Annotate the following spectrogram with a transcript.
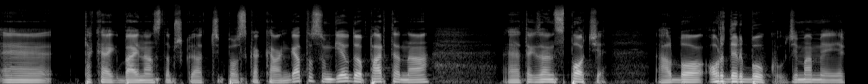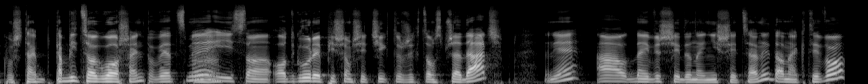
e, taka jak Binance na przykład, czy polska Kanga, to są giełdy oparte na e, tak zwanym spocie albo order booku, gdzie mamy jakąś tablicę ogłoszeń, powiedzmy, mhm. i są, od góry piszą się ci, którzy chcą sprzedać, nie? A od najwyższej do najniższej ceny dane aktywo,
